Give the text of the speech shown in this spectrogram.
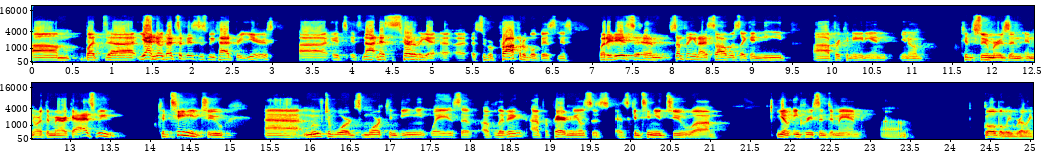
Um, but uh, yeah, no, that's a business we've had for years. Uh, it's it's not necessarily a, a, a super profitable business, but it is um, something that I saw was like a need uh, for Canadian you know consumers in, in North America as we continue to uh, move towards more convenient ways of, of living, uh, prepared meals has, has continued to, um, you know, increase in demand um, globally, really.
